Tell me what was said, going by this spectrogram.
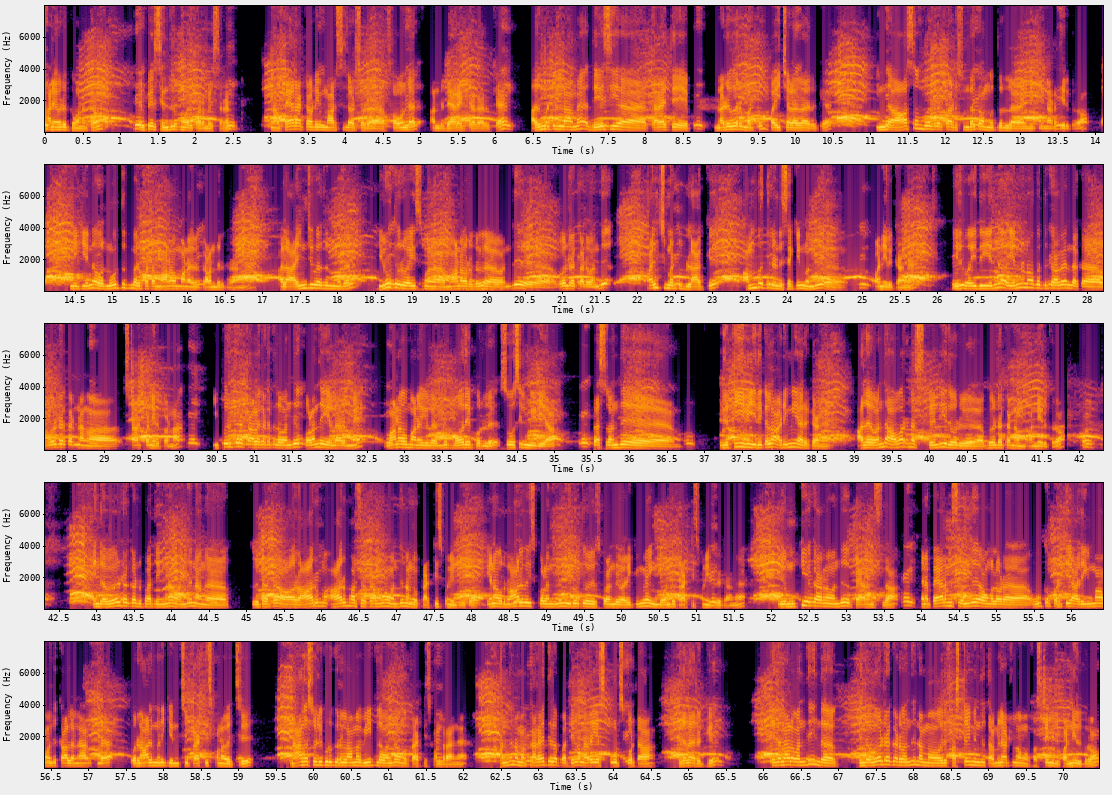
அனைவருக்கும் வணக்கம். என் பேர் செந்தில்குமார் பரமேஸ்வரன். நான் பேர் அகாடமி மார்ஷல் ஆர்ட்ஸோட ஃபவுண்டர் அண்ட் டைரக்டராக இருக்கேன். அது மட்டும் இல்லாமல் தேசிய கராத்தே நடுவர் மற்றும் பயிற்சியாளராக இருக்கேன். இந்த ஆசம் வேர்ல்ட் ரெக்கார்டு சுண்டக்காமுத்தூரில் இன்னைக்கு நடத்தியிருக்கிறோம். இன்னைக்கு என்ன ஒரு நூற்றுக்கும் மேற்பட்ட மாணவ மாணவர்கள் கலந்துருக்கிறாங்க. அதில் அஞ்சு வயது முதல் இருபத்தொரு வயசு மா- மாணவர்கள் வந்து வேர்ல்ட் ரெக்கார்டு வந்து பஞ்ச் மட்டும் பிளாக்கு ஐம்பத்தி ரெண்டு செகண்ட் வந்து பண்ணியிருக்காங்க. இது இது என்ன என்ன நோக்கத்துக்காக இந்த வேர்ல்ட் ரெக்கார்ட் நாங்கள் ஸ்டார்ட் பண்ணியிருக்கோம்னா இப்போ இருக்கிற காலகட்டத்தில் வந்து குழந்தைங்க எல்லாருமே மாணவ மாணவிகள் வந்து போதைப் பொருள் சோசியல் மீடியா ப்ளஸ் வந்து இது டிவி இதுக்கெல்லாம் அடிமையாக இருக்காங்க. அதை வந்து அவேர்னஸ் வேண்டி இது ஒரு வேர்ல்ட் ரெக்கார்ட் நம்ம பண்ணியிருக்கிறோம் இந்த வேர்ல்ட் ரெக்கார்டு பார்த்தீங்கன்னா வந்து நாங்கள் கிட்டத்தட்ட ஆறு ஆறு மா ஆறு மாத காலமாக வந்து நாங்கள் ப்ராக்டிஸ் பண்ணிட்டு இருக்கோம். ஏன்னா ஒரு நாலு வயசு குழந்தைலேருந்து இருபத்தி வயசு குழந்தை வரைக்குமே இங்கே வந்து ப்ராக்டிஸ் பண்ணிட்டு இருக்காங்க. இது முக்கிய காரணம் வந்து பேரண்ட்ஸ் தான். ஏன்னா பேரண்ட்ஸ் வந்து அவங்களோட ஊக்கப்படுத்தி அதிகமாக வந்து காலைல நேரத்தில் ஒரு நாலு மணிக்கு எழுந்துச்சு ப்ராக்டிஸ் பண்ண வச்சு நாங்கள் சொல்லி கொடுக்குற இல்லாமல் வீட்டில் வந்து அவங்க ப்ராக்டிஸ் பண்ணுறாங்க வந்து நம்ம கராத்தில் பார்த்தீங்கன்னா நிறைய ஸ்போர்ட்ஸ் கோட்டா இதெல்லாம் இருக்குது இதனால் வந்து இந்த இந்த வேர்ல்ட் ரெக்கார்டு வந்து நம்ம ஃபஸ்ட் டைம் இந்த தமிழ்நாட்டில் நம்ம ஃபஸ்ட் டைம் இது பண்ணியிருக்கிறோம்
